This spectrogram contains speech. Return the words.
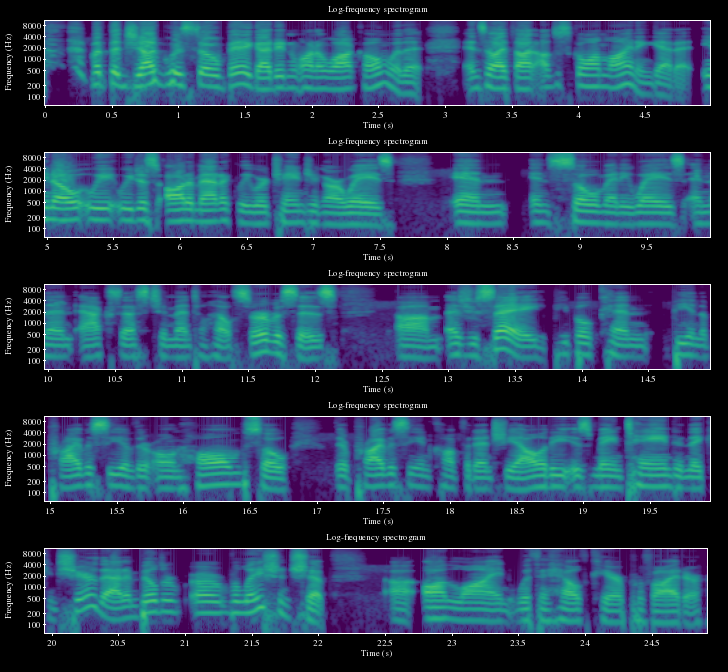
but the jug was so big, I didn't want to walk home with it. And so I thought, I'll just go online and get it. You know, we, we just automatically were changing our ways in, in so many ways. And then access to mental health services. Um, as you say, people can be in the privacy of their own home. So their privacy and confidentiality is maintained and they can share that and build a, a relationship uh, online with a healthcare provider.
